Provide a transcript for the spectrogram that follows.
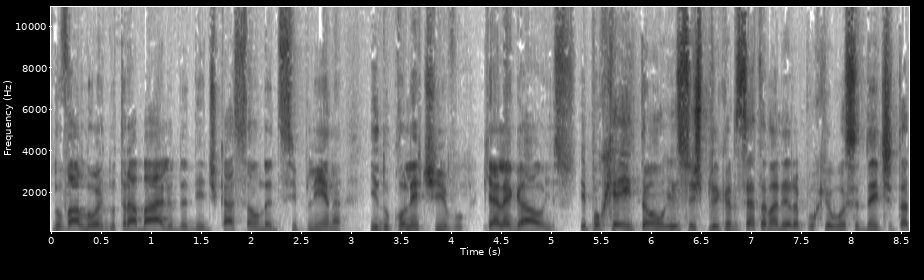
do valor do trabalho, da dedicação, da disciplina e do coletivo, que é legal isso. E por que, então, isso explica, de certa maneira, porque o Ocidente está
